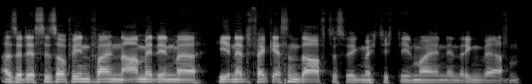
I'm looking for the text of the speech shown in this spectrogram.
Also das ist auf jeden Fall ein Name, den man hier nicht vergessen darf. Deswegen möchte ich den mal in den Ring werfen.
